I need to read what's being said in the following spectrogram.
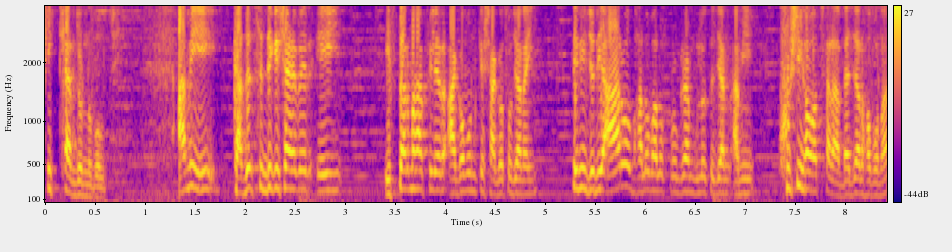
শিক্ষার জন্য বলছি। আমি কাদের সিদ্দিকী সাহেবের এই ইফতার মাহফিলের আগমনকে স্বাগত জানাই। তিনি যদি আরও ভালো ভালো প্রোগ্রামগুলোতে যান, আমি খুশি হওয়া ছাড়া বেজার হব না।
